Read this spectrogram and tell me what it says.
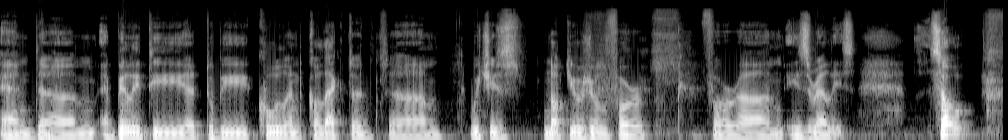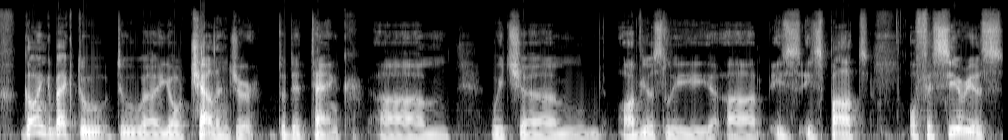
and um, ability uh, to be cool and collected, um, which is not usual for for um, Israelis. So, going back to to uh, your challenger, to the tank, um, which um, obviously uh, is is part of a series.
